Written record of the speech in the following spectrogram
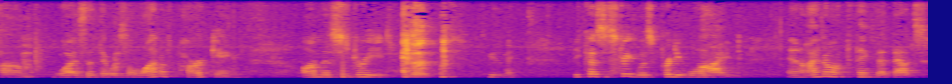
um, was that there was a lot of parking on the street, excuse me, because the street was pretty wide, and I don't think that that's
